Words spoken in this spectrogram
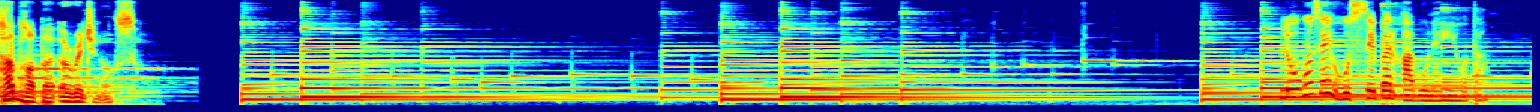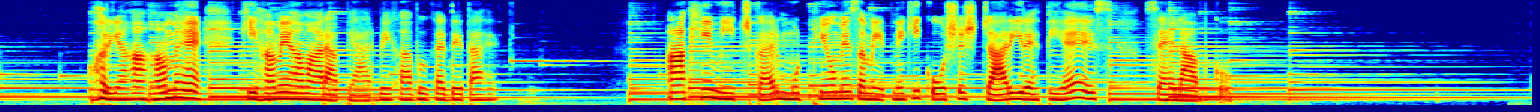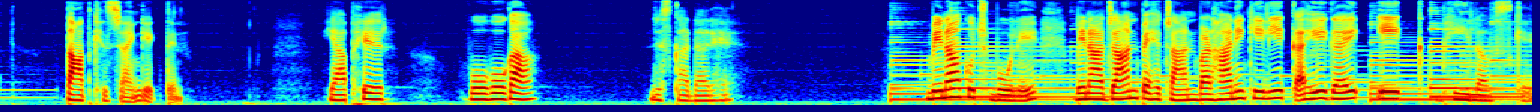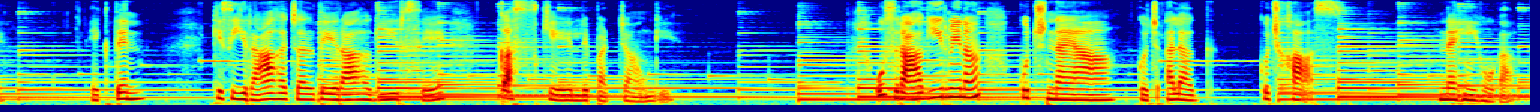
Hubhopper Originals. लोगों से गुस्से पर काबू नहीं होता। और यहाँ हम हैं कि हमें हमारा प्यार बेकाबू कर देता है। आँखें मीच कर मुट्ठियों में समेटने की कोशिश जारी रहती है इस सैलाब को। दांत खिस जाएँगे एक दिन। या फिर वो होगा जिसका डर है। बिना कुछ बोले, बिना जान पहचान बढ़ाने के लिए कहे गए एक भी लफ्ज के, एक दिन किसी राह चलते राहगीर से कस के लिपट जाऊँगी। उस राहगीर में ना कुछ नया, कुछ अलग, कुछ खास नहीं होगा।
